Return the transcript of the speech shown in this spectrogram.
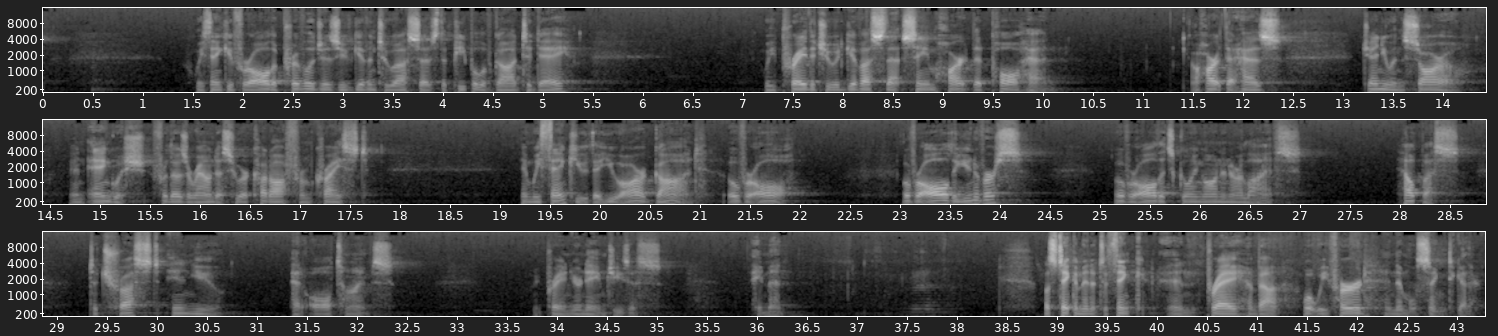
We thank you for all the privileges you've given to us as the people of God today. We pray that you would give us that same heart that Paul had a heart that has genuine sorrow and anguish for those around us who are cut off from Christ. And we thank you that you are God over all, over all the universe, over all that's going on in our lives. Help us to trust in you at all times. We pray in your name, Jesus. Amen. Let's take a minute to think and pray about what we've heard, and then we'll sing together.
